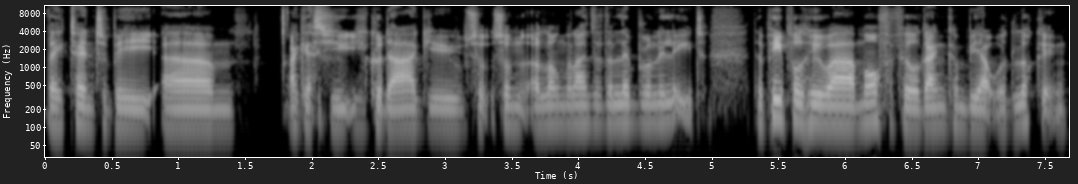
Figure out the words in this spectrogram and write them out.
they tend to be, um, I guess you, you could argue, some, some along the lines of the liberal elite. The people who are more fulfilled and can be outward looking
